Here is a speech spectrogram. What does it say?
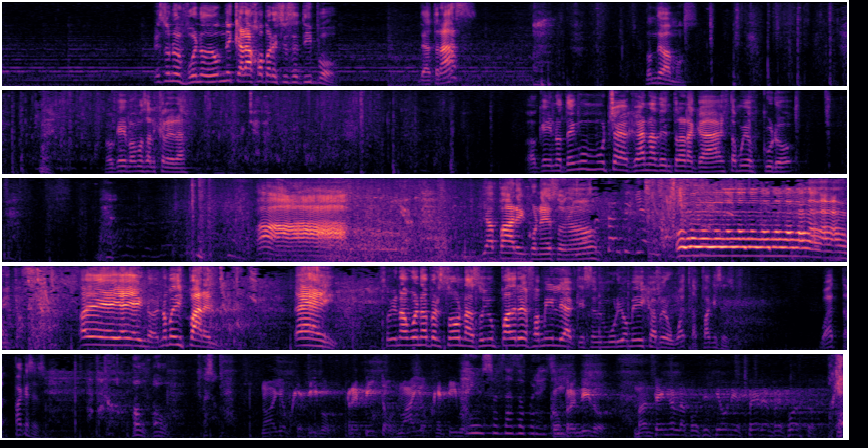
Eso no es bueno. ¿De dónde carajo apareció ese tipo? ¿De atrás? ¿Dónde vamos? Ok, vamos a la escalera. Ok, no tengo muchas ganas de entrar acá. Está muy oscuro. ¡Ah! Ya paren con eso, ¿no? ¡Ay, ay, ay! ay no, no me disparen! ¡Ey! Soy una buena persona, soy un padre de familia que se me murió mi hija, pero what the fuck es eso? What the fuck es eso? Oh, oh, ¿qué pasó? No hay objetivo. Repito, no hay objetivo. hay un soldado por allí. Comprendido. Mantengan la posición y esperen refuerzo. Ok.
